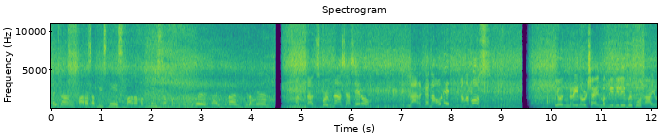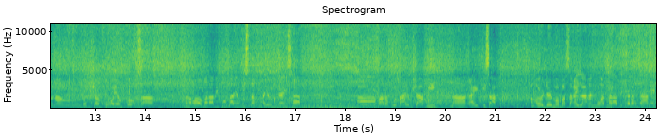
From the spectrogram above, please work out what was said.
Okay lang. Para sa business. Para mag-list ng pag-deliver. Kahit ulan. Di lang yan. Mag-transform na si Acero. Larga na ulit, mga boss. Yun, rain or shine, magdi-deliver po tayo ng dog shampoo. Ayan po, sa, ano ko, marami po tayong stock ngayon guys ha. Ah, para po tayong Shopee na kahit isa. Ang order mo, basta kailangan mo at malapit ka lang sa akin.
